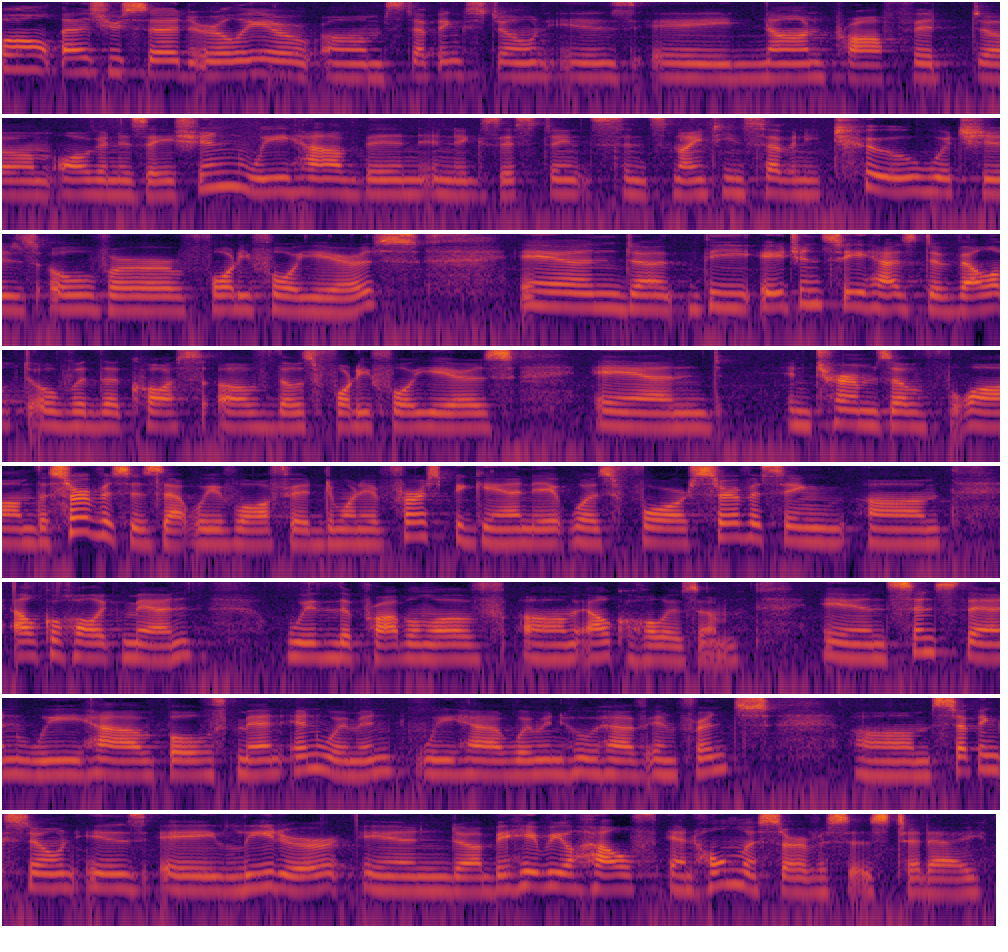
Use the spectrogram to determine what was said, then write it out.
Well, as you said earlier, um, Stepping Stone is a nonprofit um, organization. We have been in existence since 1972, which is over 44 years. And uh, the agency has developed over the course of those 44 years and in terms of um, the services that we've offered, when it first began, it was for servicing um, alcoholic men with the problem of um, alcoholism. And since then, we have both men and women. We have women who have infants. Um, Stepping Stone is a leader in uh, behavioral health and homeless services today.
